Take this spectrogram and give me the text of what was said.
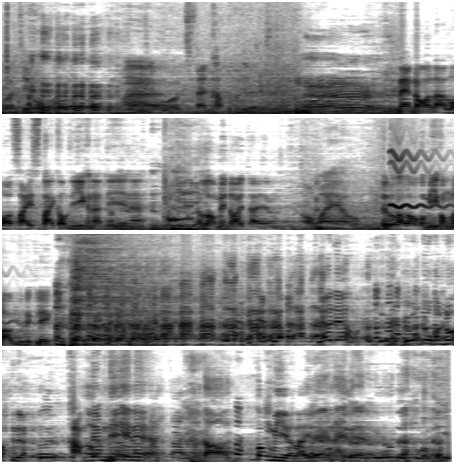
เพราะว่าเจโออ่า แฟนคลับเขาเยอะอืมอ่าแน่นอนล่ะรอใสสไตล์เกาหลีขนาดนี้นะแล้วเราไม่น้อยใจมั้งอ๋อไม่ครับผมหรือว่าเราก็มีของเราอยู่เล็กๆเดี๋ยวเดี๋ยวเดี๋ยวดูดูคนนู้นเดี๋ยวขำเต็มที่เนี่ยตองต้องมีอะไรแต่ไหนไม่รู้ในตัวพี่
